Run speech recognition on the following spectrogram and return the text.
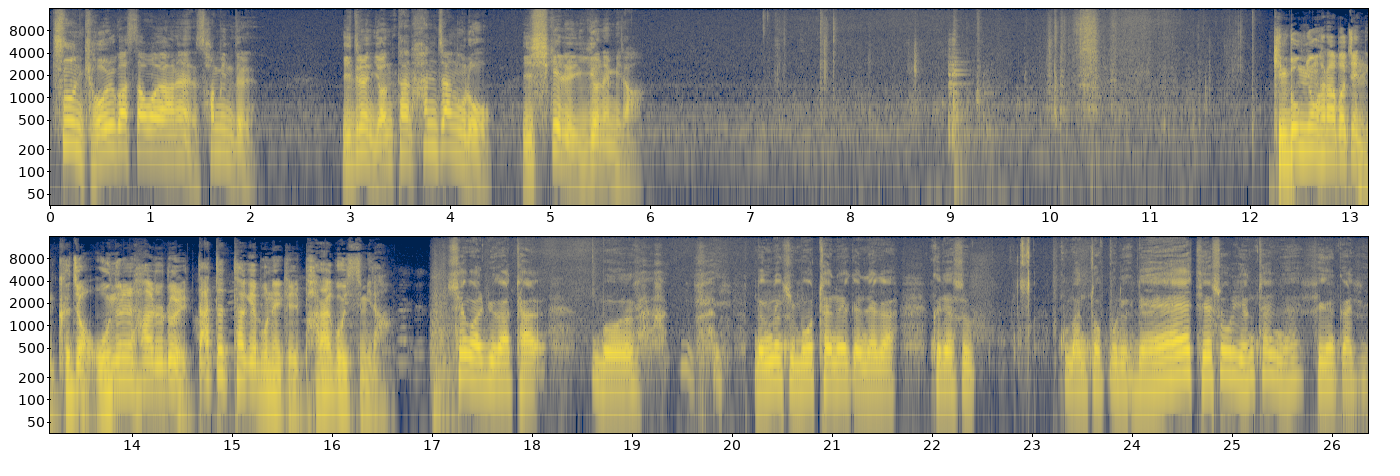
추운 겨울과 싸워야 하는 서민들. 이들은 연탄 한 장으로 이 시기를 이겨냅니다. 김봉용 할아버진 그저 오늘 하루를 따뜻하게 보내길 바라고 있습니다. 생활비가 다 뭐 넉넉히 못하니까 내가 그래서 그만 돋부리 내 계속 연탄이야 지금까지.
